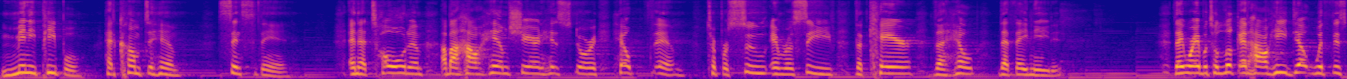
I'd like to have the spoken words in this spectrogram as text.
Many people had come to him since then and had told him about how him sharing his story helped them to pursue and receive the care, the help that they needed. They were able to look at how he dealt with this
